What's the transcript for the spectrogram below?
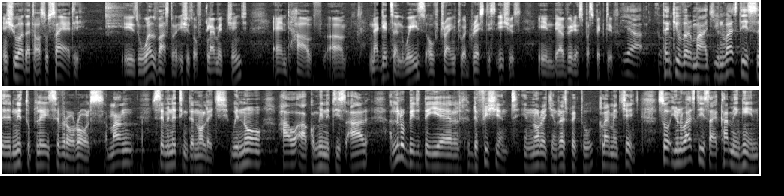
ensure that our society is well versed on issues of climate change and have um, nuggets and ways of trying to address these issues in their various perspectives. Yeah, thank you very much. Universities uh, need to play several roles among disseminating the knowledge. We know how our communities are a little bit deficient in knowledge in respect to climate change. So universities are coming in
